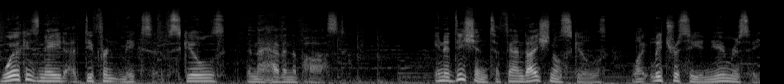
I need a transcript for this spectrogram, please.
workers need a different mix of skills than they have in the past. In addition to foundational skills like literacy and numeracy,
